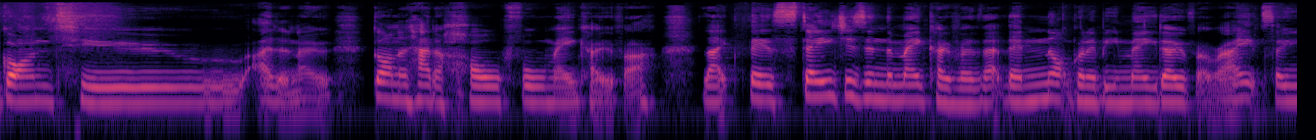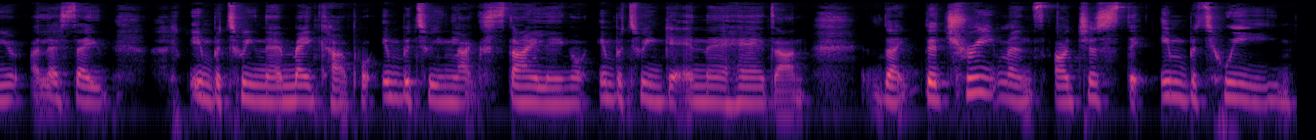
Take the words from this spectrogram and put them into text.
gone to I don't know, gone and had a whole full makeover. Like there's stages in the makeover that they're not going to be made over, right? So you let's say in between their makeup or in between like styling or in between getting their hair done. Like the treatments are just the in between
